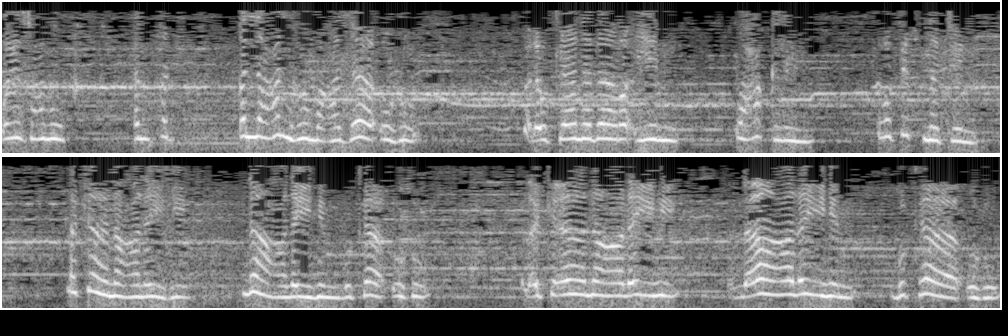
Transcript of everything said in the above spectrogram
ويزعم أن قد قل عنهم عزاؤه. ولو كان ذا رأي وعقل وفطنة لكان عليه لا عليهم بكاؤه. لكان عليه لا عليهم بكاؤه.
